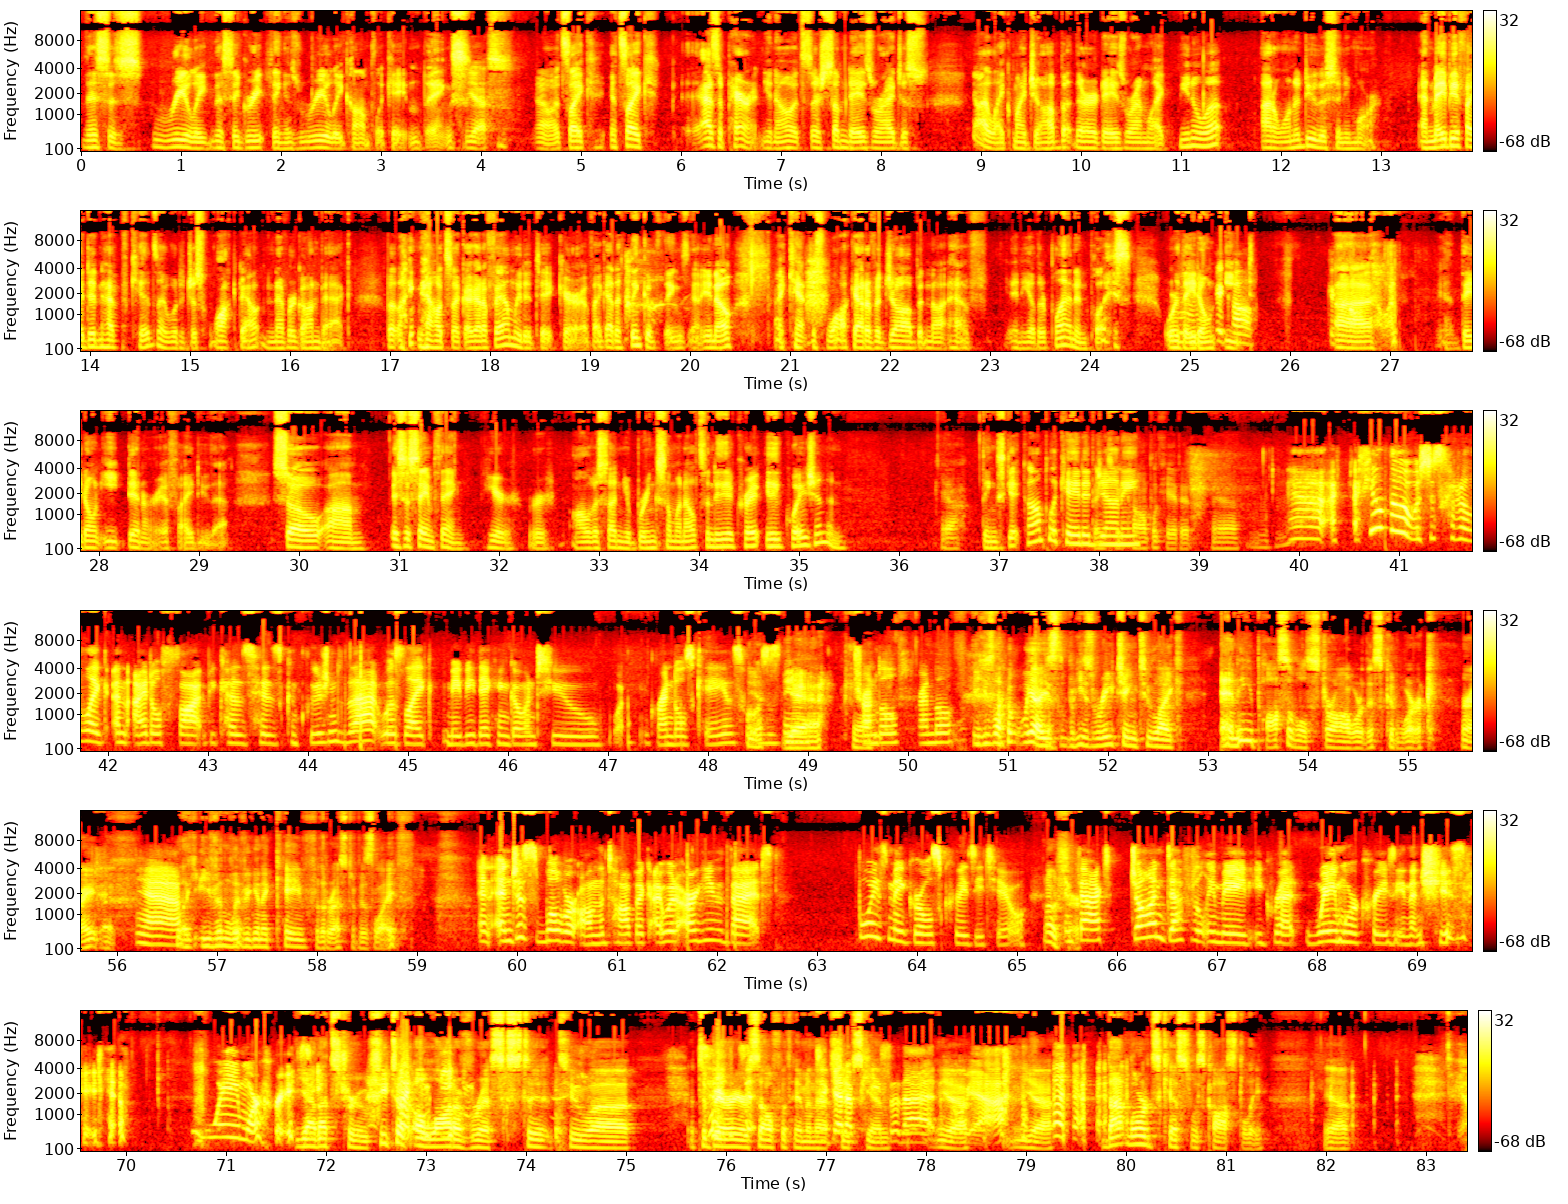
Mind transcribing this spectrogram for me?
this is really this Ygritte thing is really complicating things. Yes. You know, it's like it's like as a parent, you know, it's there's some days where I just you know, I like my job, but there are days where I'm like, you know what, I don't want to do this anymore. And maybe if I didn't have kids, I would have just walked out and never gone back. But like now, it's like I got a family to take care of. I got to think of things. You know, I can't just walk out of a job and not have any other plan in place, or they Mm, don't eat. call. Good call, Uh, that one. Yeah, they don't eat dinner if I do that. So um, it's the same thing here, where all of a sudden you bring someone else into the equa- equation and Yeah. things get complicated, Things get Johnny. complicated. Yeah. Yeah, I, I feel though it was just kind of like an idle thought because his conclusion to that was like maybe they can go into what Grendel's caves. What was his name? yeah. Yeah. Trundle. Grendel. He's like, yeah, he's he's reaching to like any possible straw where this could work, right? Yeah. Like even living in a cave for the rest of his life. And and just while we're on the topic, I would argue that boys make girls crazy too. Oh, sure. In fact, Jon definitely made Ygritte way more crazy than she has made him. way more crazy. Yeah, that's true. She took a lot of risks to to uh to bury herself with him in that sheepskin. Yeah. Oh yeah. yeah. That Lord's kiss was costly. Yeah.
